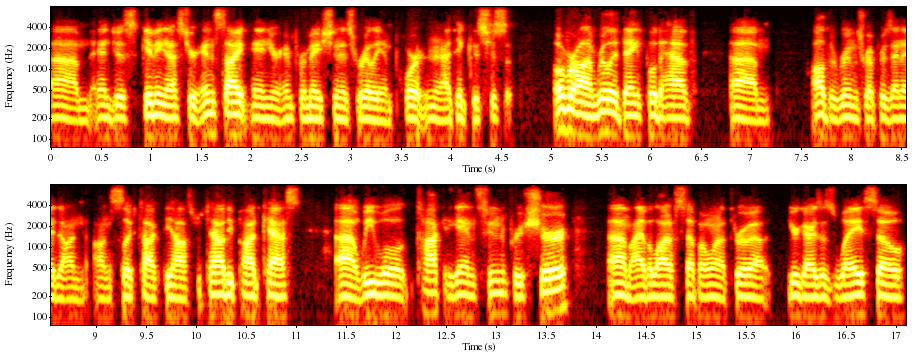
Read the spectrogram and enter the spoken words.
um, and just giving us your insight and your information is really important. And I think it's just overall, I'm really thankful to have um, all the rooms represented on on Slick Talk, the hospitality podcast. Uh, we will talk again soon for sure. Um, I have a lot of stuff I want to throw out your guys' way. So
